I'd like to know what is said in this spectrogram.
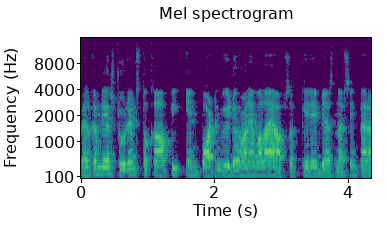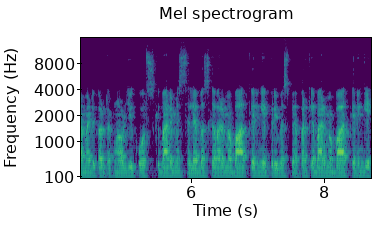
वेलकम डियर स्टूडेंट्स तो काफ़ी इंपॉर्टेंट वीडियो होने वाला है आप सबके लिए B nursing paramedical technology course के बारे में सिलेबस के बारे में बात करेंगे प्रीवियस पेपर के बारे में बात करेंगे।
